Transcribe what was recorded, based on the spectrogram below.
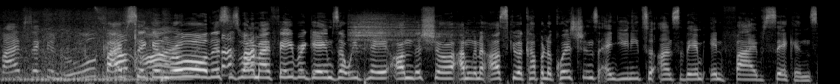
Five second rule. Five second on. rule. This is one of my favorite games that we play on the show. I'm going to ask you a couple of questions and you need to answer them in five seconds.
